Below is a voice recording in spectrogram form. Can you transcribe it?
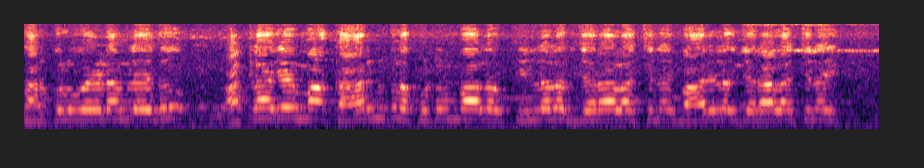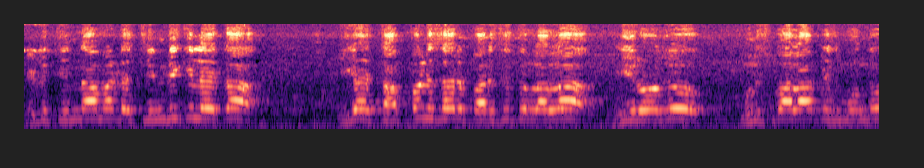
సరుకులు వేయడం లేదు. అట్లాగే మా కార్మికుల కుటుంబాలు పిల్లలకు జ్వరాలు వచ్చినాయి భార్యలకు జ్వరాలు వచ్చినాయి. ఇటు తిందామంటే తిండికి లేక ఇక తప్పనిసరి పరిస్థితులలో ఈరోజు మున్సిపల్ ఆఫీస్ ముందు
